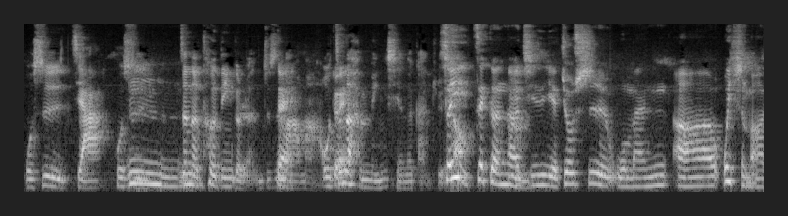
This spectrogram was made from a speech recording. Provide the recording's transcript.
我是家或是真的特定一个人，就是妈妈，我真的很明显的感觉。所以这个呢，其实也就是我们呃为什么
